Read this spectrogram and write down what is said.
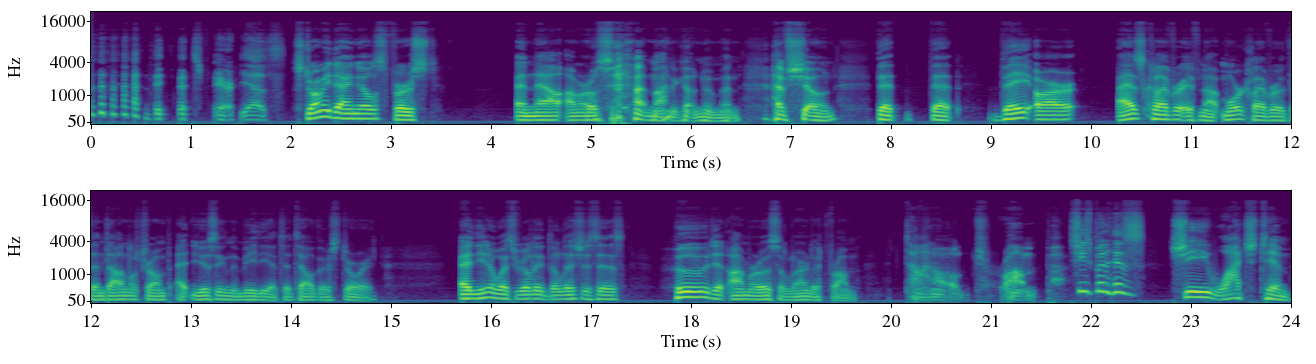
I think that's fair. Yes. Stormy Daniels first, and now Omarosa and Manigault Newman have shown that that they are as clever, if not more clever, than Donald Trump at using the media to tell their story. And you know what's really delicious is who did Omarosa learn it from? Donald Trump. She's been his. She watched him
